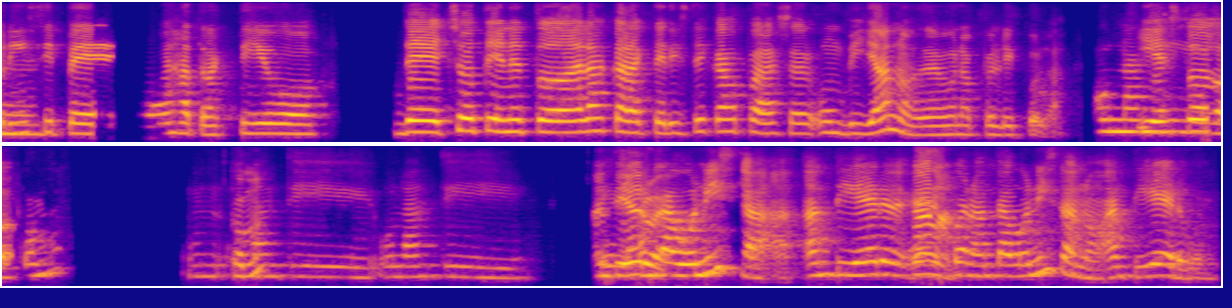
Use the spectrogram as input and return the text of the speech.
príncipe, no es atractivo. De hecho, tiene todas las características para ser un villano de una película. Un Y esto- anti, ¿cómo? Un, un ¿Cómo? anti, un anti, eh, Antihéroe. antagonista, antihéroe, eh, Ah. bueno, antagonista no, antihéroe.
